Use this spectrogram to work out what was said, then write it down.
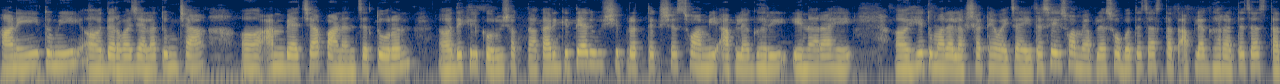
आणि तुम्ही दरवाजाला तुमच्या आंब्याच्या पानांचं तोरण देखील करू शकता. कारण की त्या दिवशी प्रत्यक्ष स्वामी आपल्या घरी येणार आहे हे तुम्हाला लक्षात ठेवायचं आहे. तसे स्वामी आपल्यासोबतच असतात आपल्या घरातच असतात.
